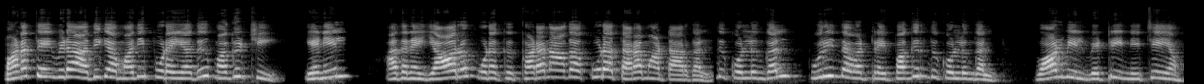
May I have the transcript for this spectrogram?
பணத்தை விட அதிக மதிப்புடையது மகிழ்ச்சி. எனில் அதனை யாரும் உனக்கு கடனாக கூட தரமாட்டார்கள். கொள்ளுங்கள் புரிந்தவற்றை பகிர்ந்து கொள்ளுங்கள். வாழ்வில் வெற்றி நிச்சயம்.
